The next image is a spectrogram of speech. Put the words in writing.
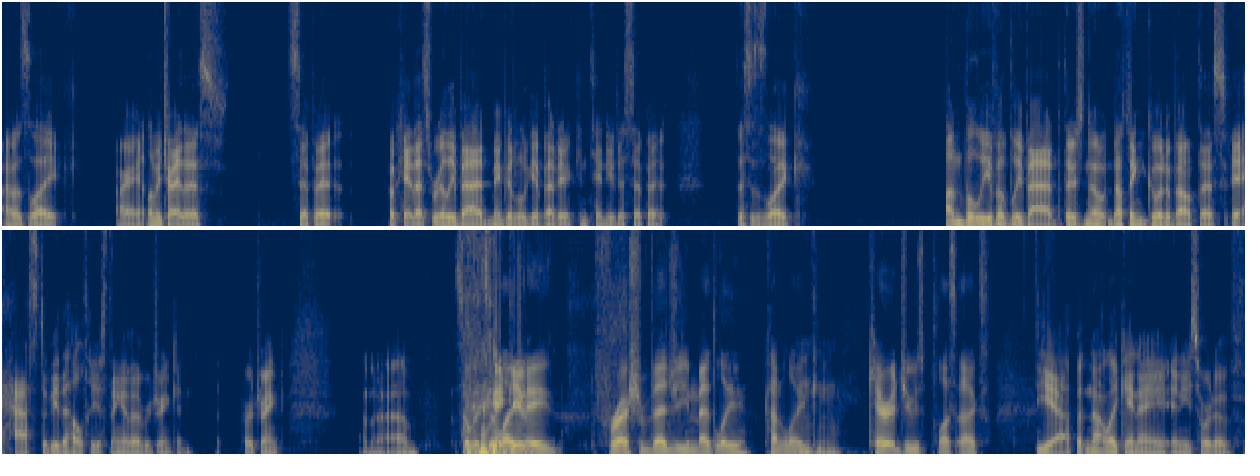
I was like, all right, let me try this. Sip it. Okay, that's really bad. Maybe it'll get better. Continue to sip it. This is like unbelievably bad. There's no nothing good about this. It has to be the healthiest thing I've ever drinking or drank. Um, so is it like a fresh veggie medley, kind of like mhm. carrot juice plus X? yeah, but not like in a any sort of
